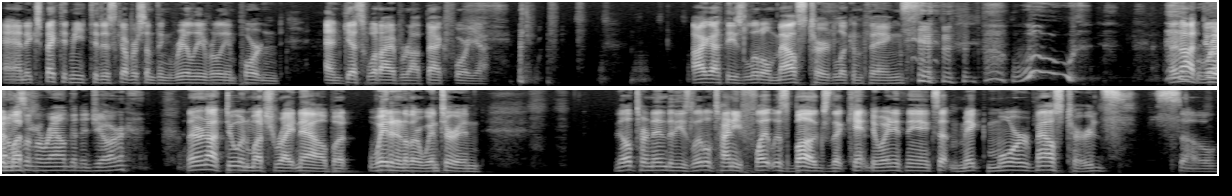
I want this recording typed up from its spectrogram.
and expected me to discover something really really important and guess what I brought back for you? I got these little mouse turd looking things. Woo! They're not doing Rattles much. them around in a jar. They're not doing much right now, but wait another winter and they'll turn into these little tiny flightless bugs that can't do anything except make more mouse turds. So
